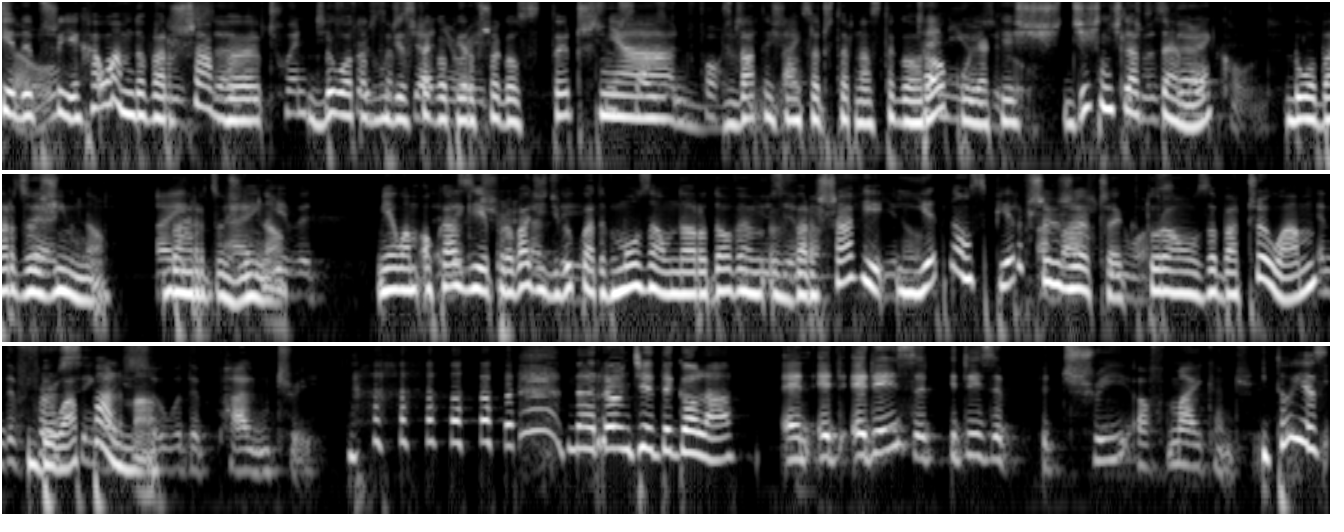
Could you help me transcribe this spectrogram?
Kiedy przyjechałam do uh, Warszawy, było to 21 stycznia 2014 roku, jakieś 10 lat temu. Było bardzo zimno, bardzo zimno. Miałam okazję prowadzić wykład w Muzeum Narodowym w Warszawie i jedną z pierwszych rzeczy, którą zobaczyłam, była palma. Na rondzie de Gola. I to jest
